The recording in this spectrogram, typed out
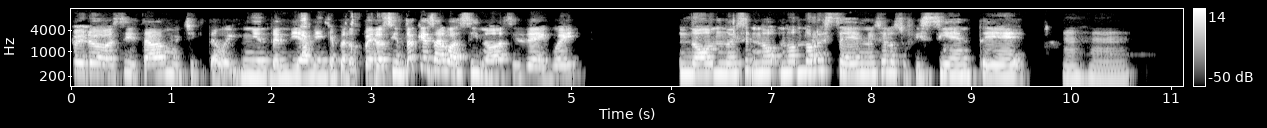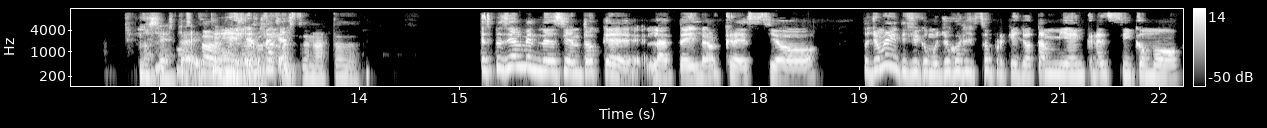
pero sí, estaba muy chiquita, güey, ni entendía bien qué pedo, pero siento que es algo así, ¿no? Así de, güey, no, no hice, no, no, no recé, no hice lo suficiente, no sé, está, está sí, denso. a cuestionar todo. Especialmente siento que la Taylor creció. Pues yo me identifico mucho con esto porque yo también crecí como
